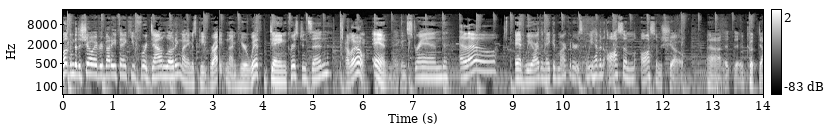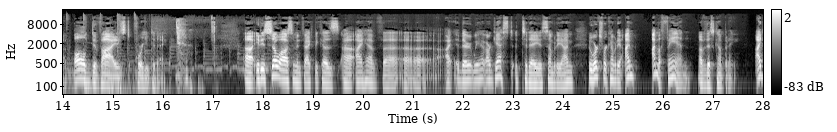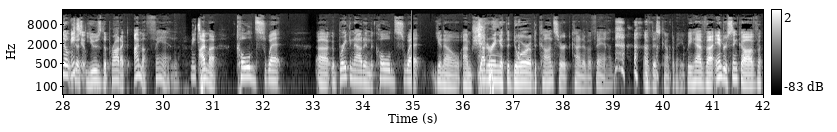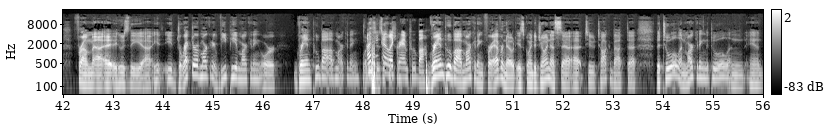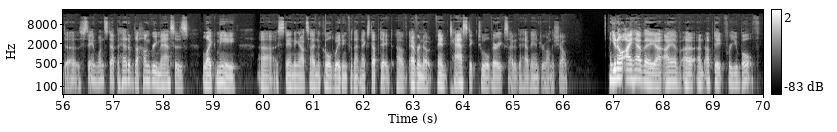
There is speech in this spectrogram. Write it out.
Welcome to the show, everybody. Thank you for downloading. My name is Pete Wright, and I'm here with Dane Christensen Hello. and Megan Strand. Hello. And we are the Naked Marketers, and we have an awesome, awesome show uh, uh, cooked up, all devised for you today. uh, it is so awesome, in fact, because uh, I have uh, uh, I, there we have our guest today is somebody I'm who works for a company. I'm I'm a fan of this company. I don't Me just too. use the product. I'm a fan. Me too. I'm a cold sweat, uh, breaking out in the cold sweat. You know, I'm shuddering at the door of the concert, kind of a fan of this company. We have uh, Andrew Sinkov from, uh, uh, who's the uh, he, he director of marketing, VP of marketing, or Grand Poobah of marketing. What I is think his I like Grand Poobah. Grand Poobah of Marketing for Evernote is going to join us uh, uh, to talk about uh, the tool and marketing the tool and and uh, stand one step ahead of the hungry masses like me, uh, standing outside in the cold waiting for that next update of Evernote. Fantastic tool. Very excited to have Andrew on the show. You know, I have a uh, I have uh an update for you both,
